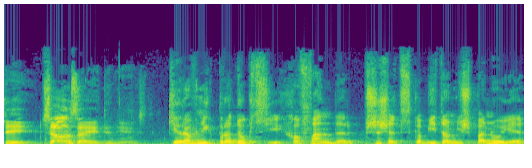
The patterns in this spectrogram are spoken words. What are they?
Ty, co za jeden jest? Kierownik produkcji, Hofander, przyszedł z kobietą i szpanuje.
